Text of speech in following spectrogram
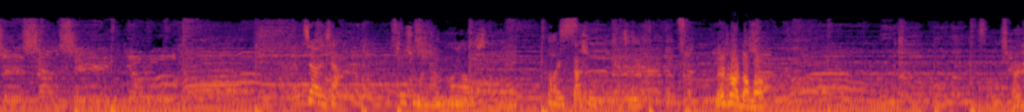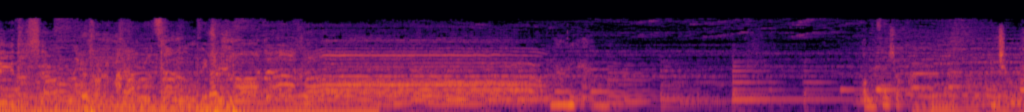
即使相信又如何？介绍一下，这是我男朋友小雷。不好意思，大叔，赶时间。没事儿，大妈。哎，别走人了。没关系。不要离开我，我们分手吧，完全不合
